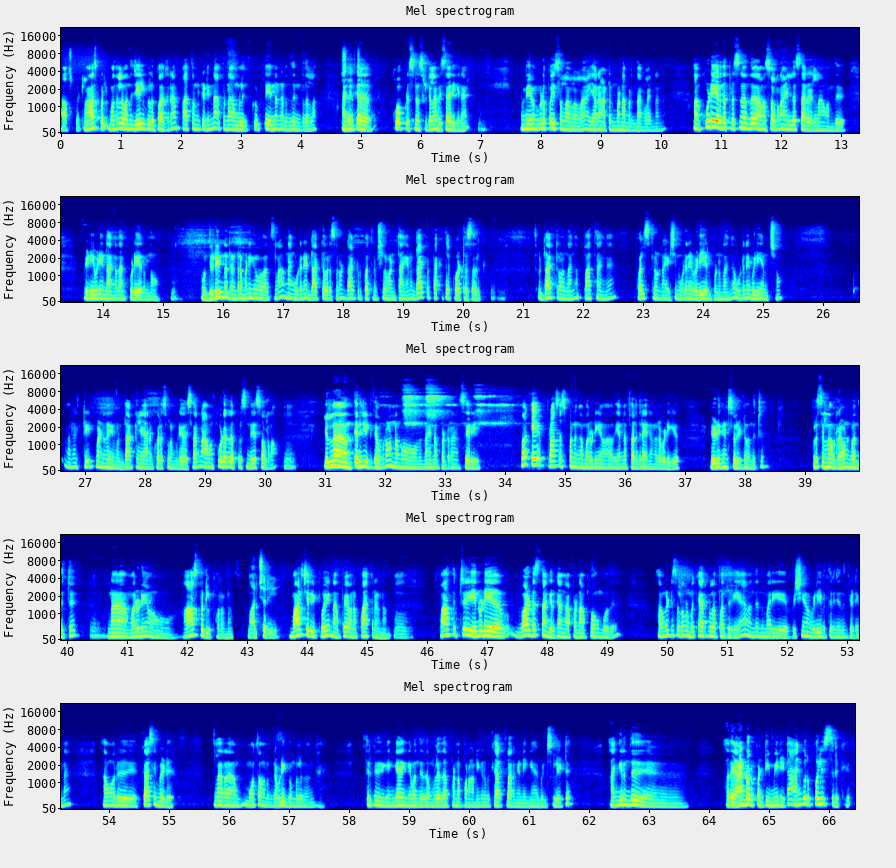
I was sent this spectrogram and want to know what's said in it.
ஹாஸ்பிட்டல் ஹாஸ்பிட்டல் முதல்ல வந்து ஜெயிலுக்குள்ளே பார்க்குறேன் பார்த்தோன்னு கேட்டிங்கன்னா அப்போ நான் அவங்களுக்கு கூப்பிட்டு என்ன நடந்ததுன்றதெல்லாம் அங்கே இருக்க கோ கிட்டலாம் விசாரிக்கிறேன். இவன் கூட போய் சொல்லலாம் யாரும் அட்டன் பண்ணாமல் இருந்தாங்களா என்னென்னு. அவன் கூட இருந்த பிரச்சனை அவன் சொல்கிறான் இல்லை சார் எல்லாம் வந்து விடிய விடிய நாங்கள் தான் கூட இருந்தோம். திடீர்னு ரெண்டரை மணிக்கு வச்சுனா நாங்கள் உடனே டாக்டர் வர சொன்னோம். டாக்டர் பத்து நிமிஷத்தில் வந்துட்டாங்க. ஏன்னா டாக்டர் பக்கத்தில் குவார்ட்டர்ஸாக இருக்குது ஸோ டாக்டர் வந்தாங்க பார்த்தாங்க. பல்ஸ் டவுன் ஆயிடுச்சுன்னு உடனே வெளியே அனுப்புனாங்க. உடனே வெளியே அனுப்பிச்சோம். ஆனால் ட்ரீட்மெண்ட்டில் டாக்டர்லாம் யாரும் குறை சொல்ல முடியாது சார். நான் அவன் கூட இருக்கிற பிரச்சனையே சொல்கிறான். எல்லாம் தெரிஞ்சுக்கிட்டதுக்கு அப்புறம் நம்ம நான் என்ன பண்ணுறேன் சரி. ஓகே ப்ராசஸ் பண்ணுங்கள் மறுபடியும் அது என்ன ஃபர்தராக என்ன நடவடிக்கையோ எடுங்கன்னு சொல்லிட்டு வந்துட்டு பிரச்சனைலாம் ஒரு ரவுண்ட் வந்துட்டு. நான் மறுபடியும் ஹாஸ்பிட்டல் போகிறேன் நான். மார்ச்சரி. மார்ச்சரி போய் நான் போய் அவனை பார்க்குறேன் நான். பார்த்துட்டு என்னுடைய வார்டர்ஸ் தான் அங்கே இருக்காங்க. அப்போ நான் போகும்போது அவங்ககிட்ட சொல்கிறேன் ரொம்ப கேர்ஃபுல்லாக பார்த்துக்கங்க வந்து இந்த மாதிரி விஷயம் வெளியே தெரிஞ்சதுன்னு கேட்டிங்கன்னா அவன் ஒரு காசிமேடு எல்லாம் ர- மொத்தம் ஒரு ரபடி கும்பல் அங்கே திருப்பி திருப்பி எங்கேயா இங்கே வந்து இதை உங்களை எதாவது பண்ண போகிறான் நீங்கள் ரொம்ப கேர்ஃபுல்லாக இருங்க நீங்கள் அப்படின்னு சொல்லிட்டு அங்கேருந்து அதை ஹேண்ட் ஓவர் பண்ணிட்டு இமீடியட்டாக அங்கே ஒரு போலீஸ் இருக்குது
